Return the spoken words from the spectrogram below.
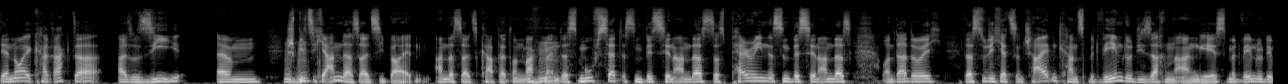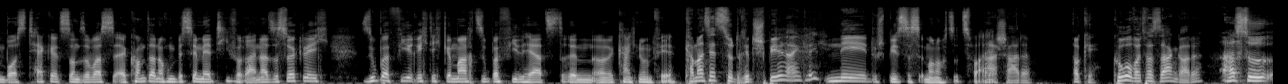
der neue Charakter, also sie, ähm, spielt sich anders als die beiden. Anders als Cuphead und Mugman. Das Moveset ist ein bisschen anders, das Parrying ist ein bisschen anders. Und dadurch, dass du dich jetzt entscheiden kannst, mit wem du die Sachen angehst, mit wem du den Boss tackelst und sowas, äh, kommt da noch ein bisschen mehr Tiefe rein. Also es ist wirklich super viel richtig gemacht, super viel Herz drin. Und kann ich nur empfehlen. Kann man es jetzt zu dritt spielen eigentlich? Nee, du spielst es immer noch zu zweit. Ah, schade. Okay. Kuro, wolltest du was sagen gerade? Hast du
